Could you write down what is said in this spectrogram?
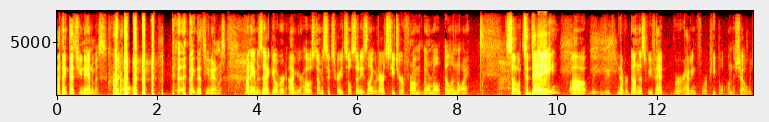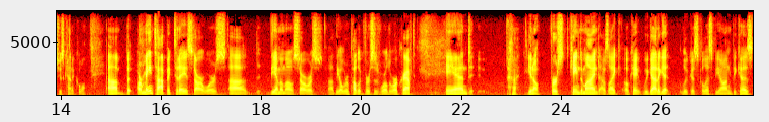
I think that's unanimous. Uh, I think that's unanimous. My name is Zach Gilbert. I'm your host. I'm a sixth grade social studies language arts teacher from Normal, Illinois. So today, uh, we, we've never done this. We've had we're having four people on the show, which is kind of cool. Uh, but our main topic today is Star Wars, uh, the, the MMO, Star Wars: uh, The Old Republic versus World of Warcraft, and you know, first came to mind. I was like, okay, we got to get Lucas Gillespie on because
